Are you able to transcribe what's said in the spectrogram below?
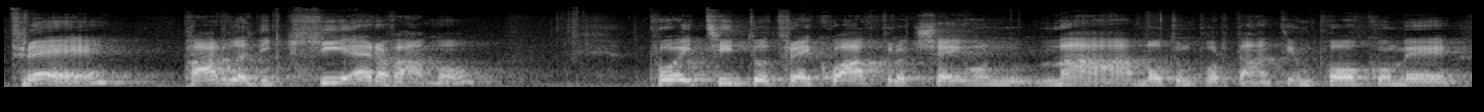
3 parla di chi eravamo, poi Tito 3:4 c'è un ma molto importante, un po' come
